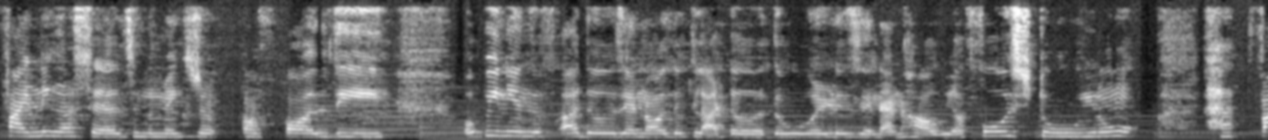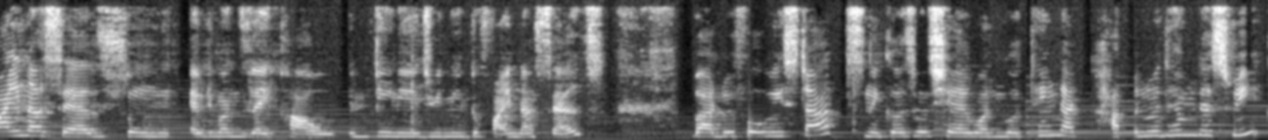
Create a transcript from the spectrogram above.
finding ourselves in the mix of all the opinions of others and all the clutter the world is in, and how we are forced to, you know, find ourselves soon. Everyone's like, how in teenage we need to find ourselves. But before we start, Snickers will share one good thing that happened with him this week.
